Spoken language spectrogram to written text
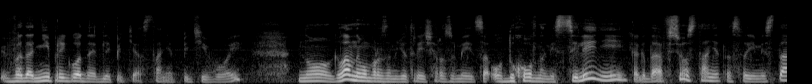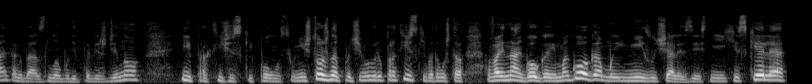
вода непригодная для питья станет питьевой. Но главным образом идет речь, разумеется, о духовном исцелении, когда все станет на свои места, когда зло будет побеждено и практически полностью уничтожено. Почему я говорю практически? Потому что война Гога и Магога, мы не изучали здесь ни Хискеля,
